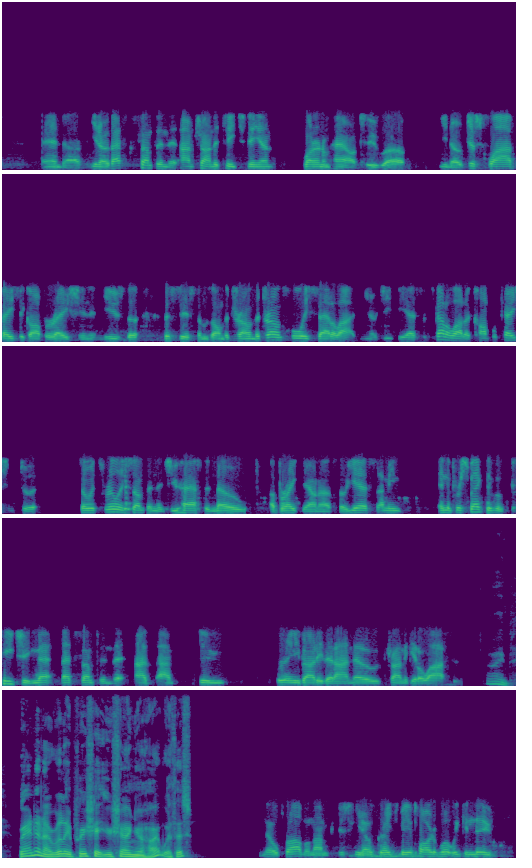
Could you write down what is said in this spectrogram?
and uh, you know that's something that I'm trying to teach them, learn them how to uh, you know just fly basic operation and use the the systems on the drone. The drone's fully satellite, you know, GPS. It's got a lot of complications to it. So it's really something that you have to know a breakdown of. So yes, I mean, in the perspective of teaching, that that's something that I, I do for anybody that I know trying to get a license. All right, Brandon, I really appreciate you sharing your heart with us. No problem. I'm just you know great to be a part of what we can do.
